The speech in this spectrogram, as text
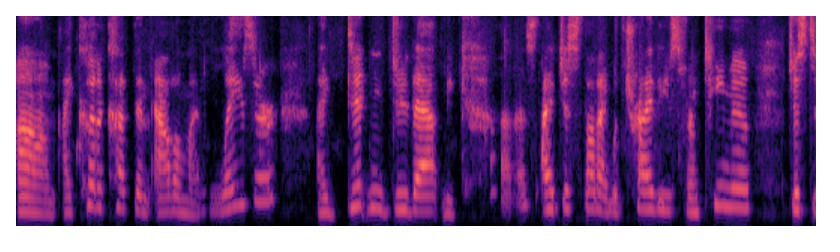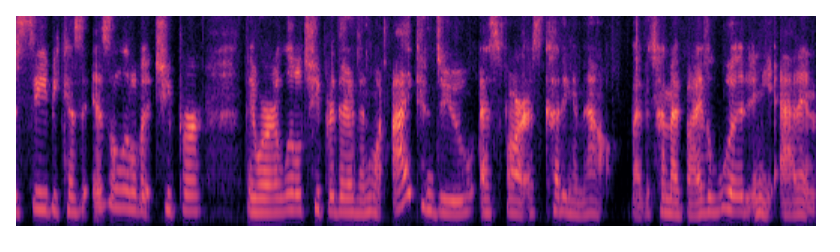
Um, I could have cut them out on my laser. I didn't do that because I just thought I would try these from Temu just to see because it is a little bit cheaper. They were a little cheaper there than what I can do as far as cutting them out. By the time I buy the wood and you add in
